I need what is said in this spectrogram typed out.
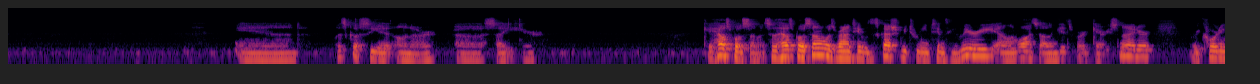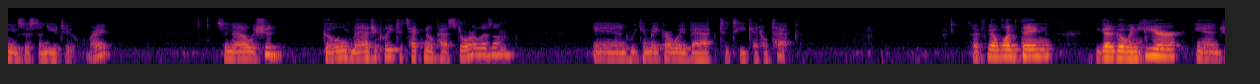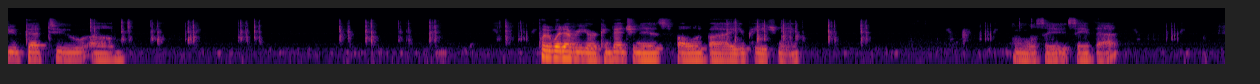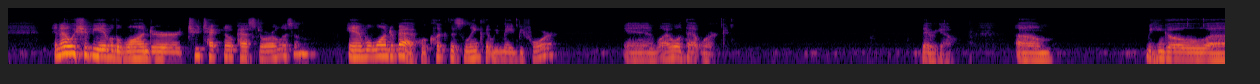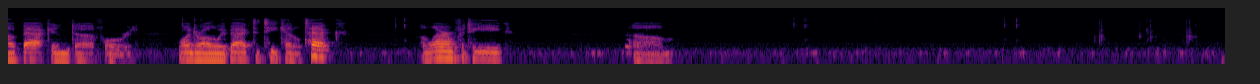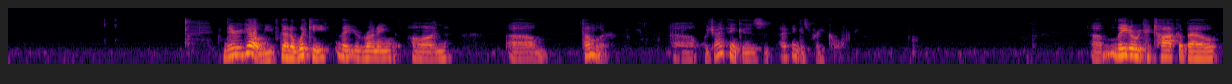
And let's go see it on our uh, site here. Okay, Houseboat Summit. So the Houseboat Summit was a roundtable discussion between Timothy Leary, Alan Watts, Allen Ginsberg, Gary Snyder. Recording exists on YouTube, right? So now we should go magically to techno-pastoralism and we can make our way back to Tea Kettle Tech. So I forgot one thing. You got to go in here and you've got to um, put whatever your convention is, followed by your page name. And we'll say, save that. And now we should be able to wander to techno-pastoralism, and we'll wander back. We'll click this link that we made before, and why won't that work? There we go. Um, we can go uh, back and uh, forward. Wander all the way back to Tea Kettle Tech, alarm fatigue. Um, there you go. You've got a wiki that you're running on um, Tumblr, uh, which I think is I think is pretty cool. Um, later, we could talk about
